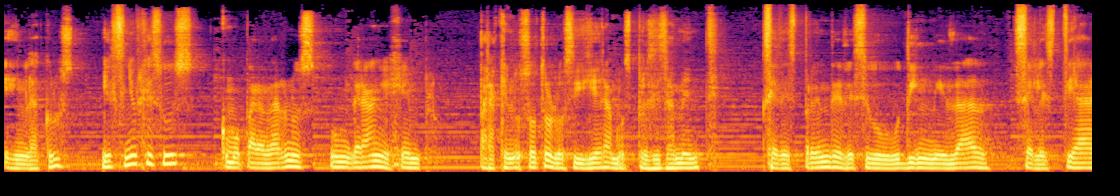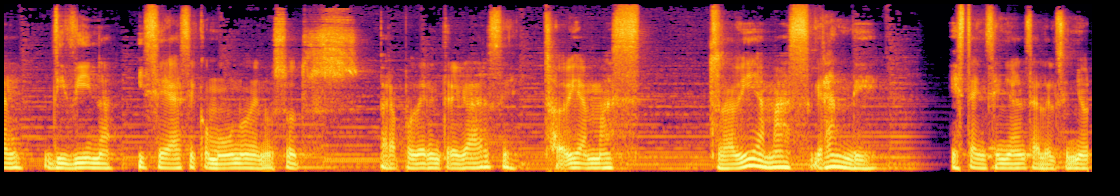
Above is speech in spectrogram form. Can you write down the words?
en la cruz. Y el Señor Jesús, como para darnos un gran ejemplo, para que nosotros lo siguiéramos precisamente, se desprende de su dignidad celestial, divina, y se hace como uno de nosotros, para poder entregarse todavía más todavía más grande esta enseñanza del Señor,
